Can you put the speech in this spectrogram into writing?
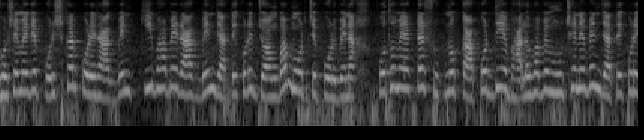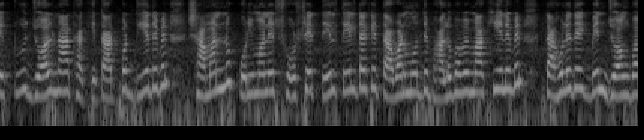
ঘষে মেজে পরিষ্কার করে রাখবেন, কীভাবে রাখবেন যাতে করে জং বা মরচে পড়বে না। প্রথমে একটা শুকনো কাপড় দিয়ে ভালোভাবে মুছে নেবেন, যাতে করে একটু জল না থাকে। তারপর দিয়ে দেবেন সামান্য পরিমাণের সর্ষের তেল। তেলটাকে তাওয়ার মধ্যে ভালোভাবে মাখিয়ে নেবেন। তাহলে দেখবেন জং বা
